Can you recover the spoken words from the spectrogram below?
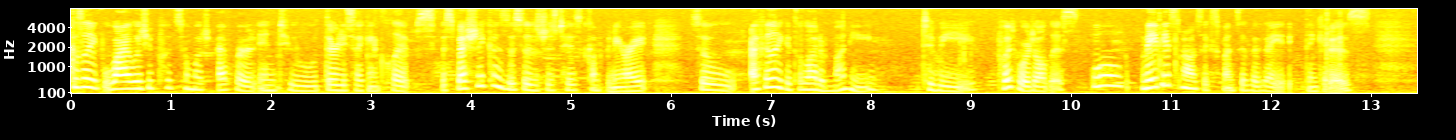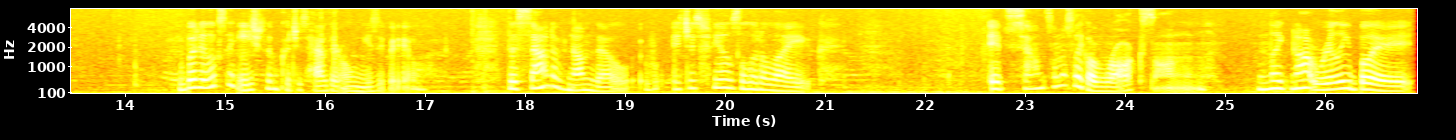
because, like, why would you put so much effort into 30 second clips? Especially because this is just his company, right? So, I feel like it's a lot of money to be put towards all this. Well, maybe it's not as expensive as I think it is. But it looks like each of them could just have their own music video. The sound of Numb, though, it just feels a little like. It sounds almost like a rock song. Like, not really, but.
